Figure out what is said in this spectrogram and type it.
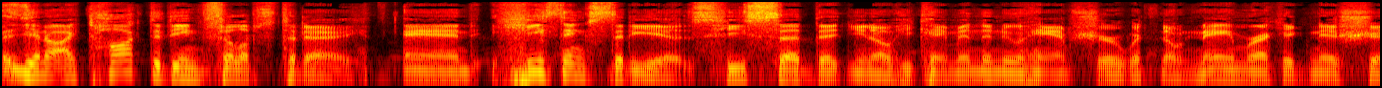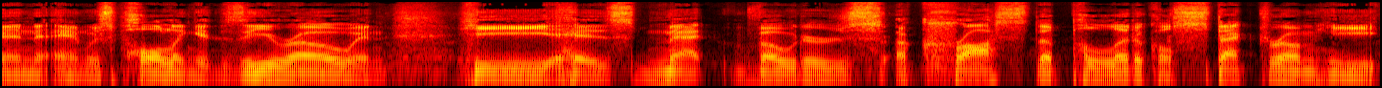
You know, I talked to Dean Phillips today, and he thinks that he is. He said that, you know, he came into New Hampshire with no name recognition and was polling at zero, and he has met voters across the political spectrum. He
